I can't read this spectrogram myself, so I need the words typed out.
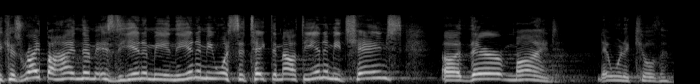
Because right behind them is the enemy, and the enemy wants to take them out. The enemy changed uh, their mind. They want to kill them.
